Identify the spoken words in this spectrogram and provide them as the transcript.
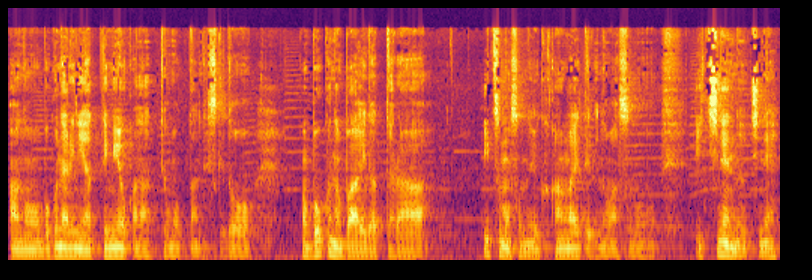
あの僕なりにやってみようかなって思ったんですけど、まあ、僕の場合だったらいつもそのよく考えてるのはその1年のうちね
